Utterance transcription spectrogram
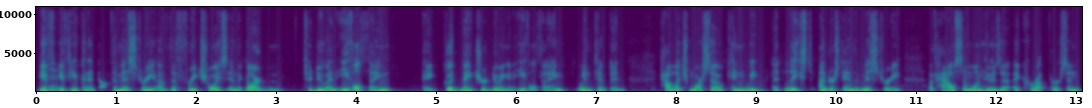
if mm. if you can adopt the mystery of the free choice in the garden to do an evil thing, a good nature doing an evil thing when tempted, how much more so can we at least understand the mystery of how someone who is a, a corrupt person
